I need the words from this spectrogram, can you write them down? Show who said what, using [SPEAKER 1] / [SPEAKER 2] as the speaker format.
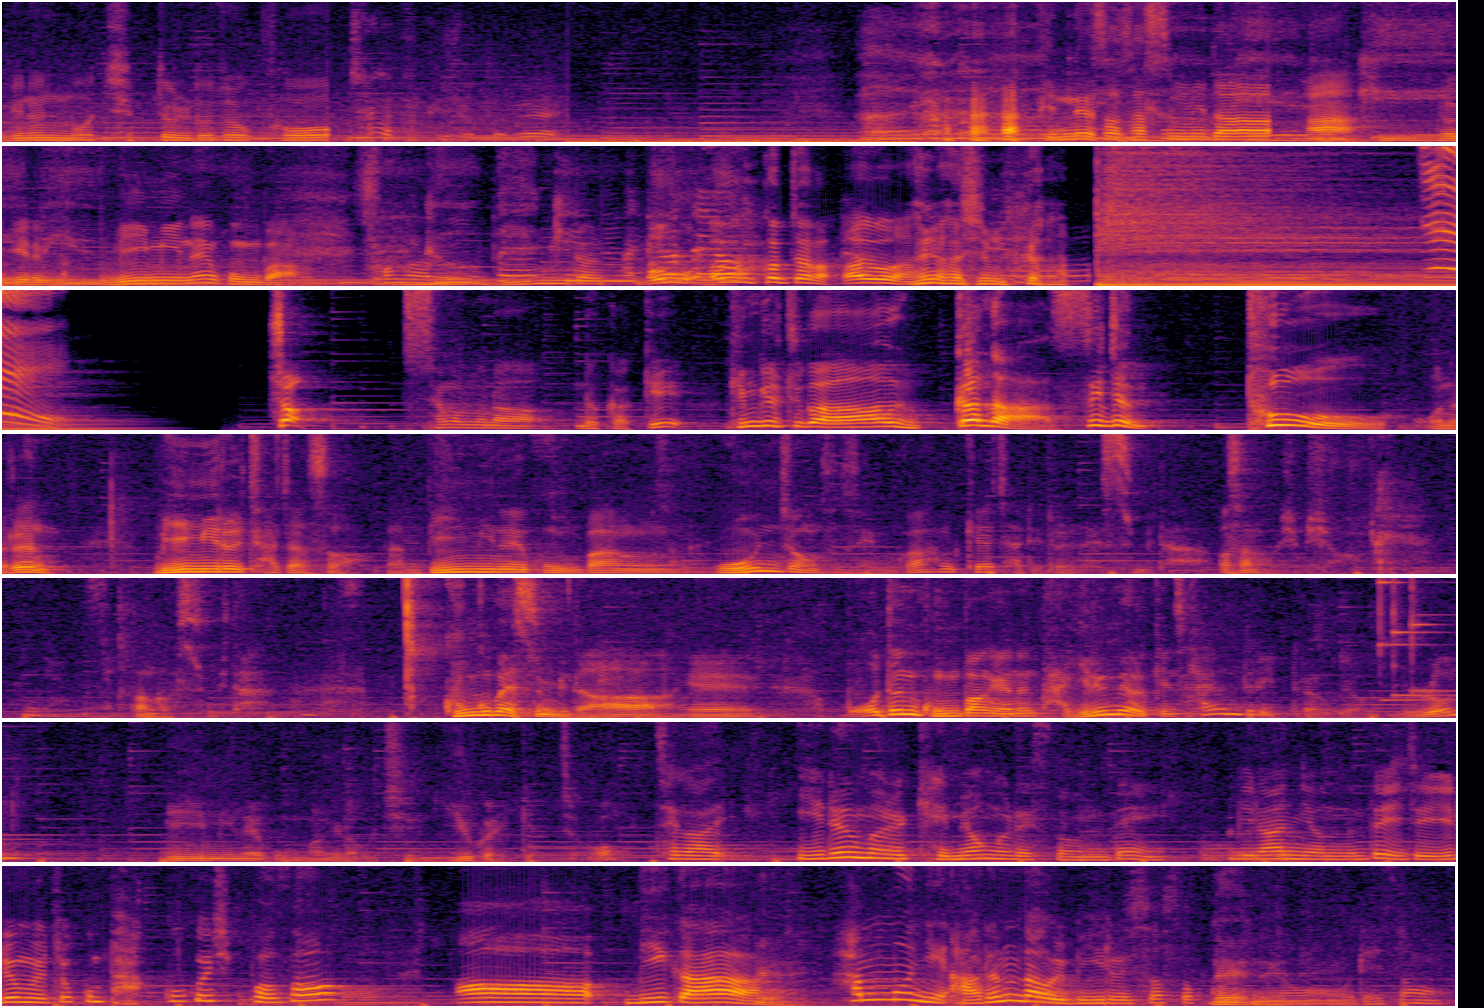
[SPEAKER 1] 여기는 뭐 집들도 좋고
[SPEAKER 2] 차가 바뀌셨던데
[SPEAKER 1] 빚내서 샀습니다. 아 여기는 미민의 공방. 성함이 미미란. 어우 어우 깜짝아. 아유 안녕하십니까. 자 생업문화 늦깎이 김길주가 간다 시즌 2 오늘은 미미를 찾아서 미민의 공방 오은정 선생님과 함께 자리를 했습니다. 어서 나오십시오. 반갑습니다. 궁금했습니다. 예, 모든 공방에는 다 이름이 얽힌 사연들이 있더라고요. 물론 미민의 공방이라고 지은 이유가 있겠죠.
[SPEAKER 3] 제가 이름을 개명을 했었는데 미란이었는데 이제 이름을 조금 바꾸고 싶어서
[SPEAKER 1] 어,
[SPEAKER 3] 아 미가
[SPEAKER 1] 네.
[SPEAKER 3] 한문이 아름다울 미를 썼었거든요.
[SPEAKER 1] 네, 네,
[SPEAKER 3] 그래서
